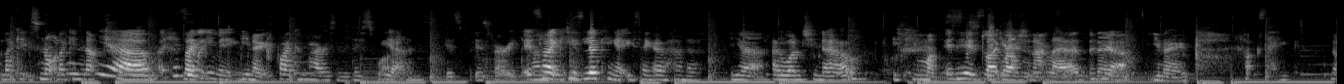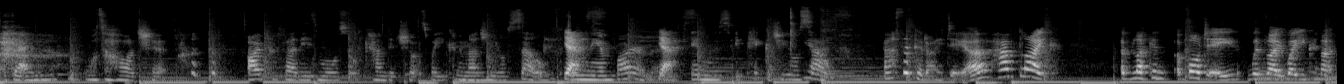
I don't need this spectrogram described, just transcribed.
Like it's not like a natural. Yeah, I can see like, what you mean. You know, by comparison, this one Yes. is is very. It's like he's looking at you saying, "Oh, Hannah, Yeah. I want you now." If you must. In his, like, Russian accent, Then, yeah. You know, Fuck's sake, not again. what a hardship. I prefer these more sort of candid shots where you can Mm. imagine yourself Yes. in the environment. Yes. In this, you picture yourself. That's a good idea. Have like. A, like a, a body with like where you can like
